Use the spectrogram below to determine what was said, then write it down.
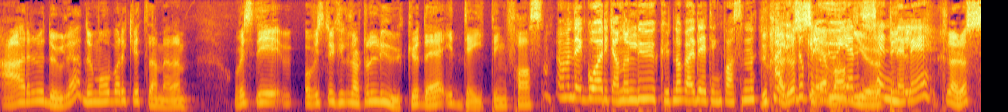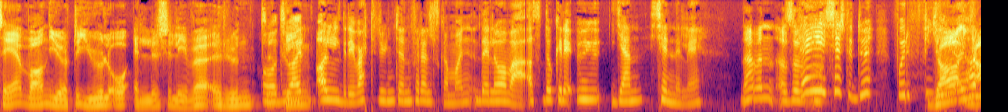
er udugelige. Du må bare kvitte deg med dem. Og hvis, de, og hvis du ikke klarte å luke ut det i datingfasen Ja, men Det går ikke an å luke ut noe i datingfasen. Du klarer, å se hva han gjør til, du klarer å se hva han gjør til jul og ellers i livet rundt Og du har aldri vært rundt en forelska mann, det lover jeg. Altså, Dere er ugjenkjennelige. Nei, men altså Hei, Kjersti, du, for fire Ja, ja,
